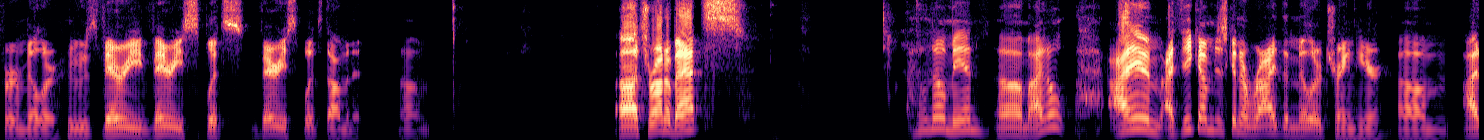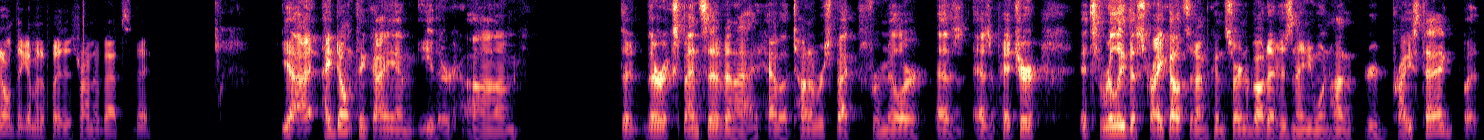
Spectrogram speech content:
for Miller, who's very, very splits, very splits dominant. Um, uh, Toronto bats. I don't know, man. Um, I don't. I am. I think I'm just gonna ride the Miller train here. Um, I don't think I'm gonna play the Toronto Bats today. Yeah, I, I don't think I am either. Um, they're they're expensive, and I have a ton of respect for Miller as as a pitcher. It's really the strikeouts that I'm concerned about at his 9100 price tag, but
